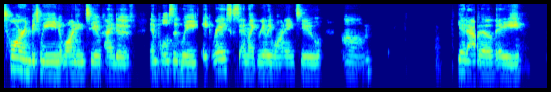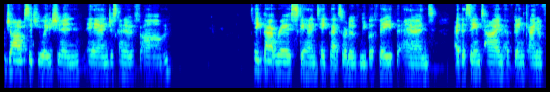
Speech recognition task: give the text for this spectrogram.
torn between wanting to kind of impulsively take risks and like really wanting to um, get out of a job situation and just kind of um, take that risk and take that sort of leap of faith and at the same time have been kind of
